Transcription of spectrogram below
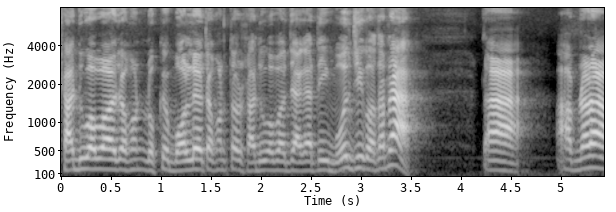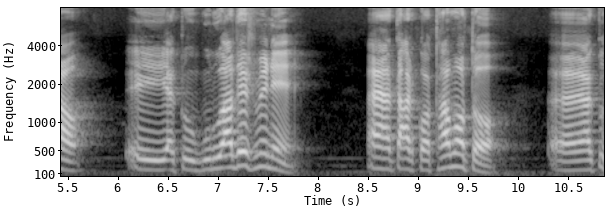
সাধু বাবা যখন লোকে বলে, তখন তো সাধু বাবার জায়গাতেই বলছি কথাটা। তা আপনারাও এই একটু গুরু আদেশ মেনে হ্যাঁ, তার কথা মতো একটু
